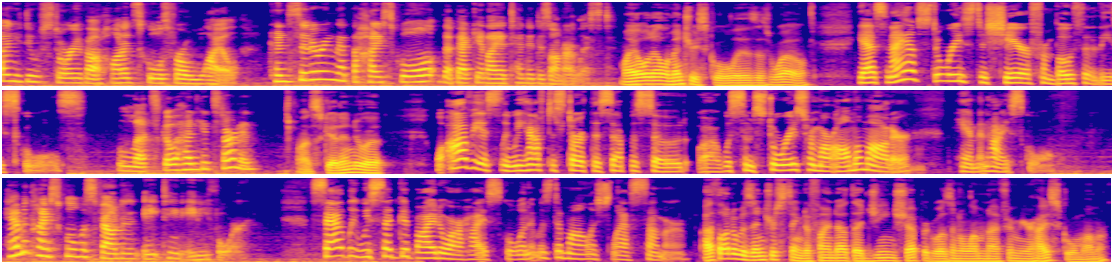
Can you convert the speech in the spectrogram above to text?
Wanting to do a story about haunted schools for a while, considering that the high school that Becky and I attended is on our list. My old elementary school is as well. Yes, and I have stories to share from both of these schools. Let's go ahead and get started. Let's get into it. Well, obviously, we have to start this episode uh, with some stories from our alma mater, Hammond High School. Hammond High School was founded in 1884. Sadly, we said goodbye to our high school and it was demolished last summer. I thought it was interesting to find out that Jean Shepherd was an alumni from your high school, Mama.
